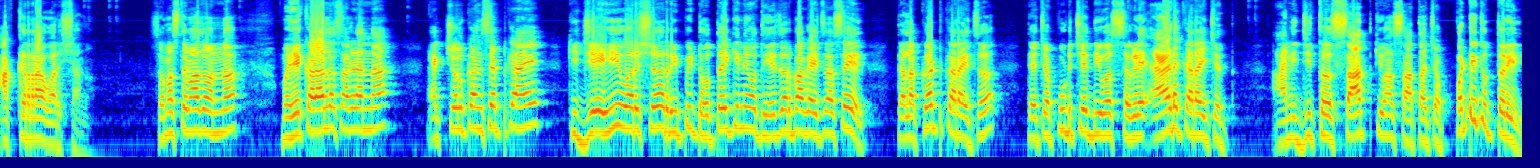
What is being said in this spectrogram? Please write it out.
अकरा वर्षानं. समजते माझं म्हणणं? मग हे कळालं सगळ्यांना? ॲक्च्युअल कन्सेप्ट काय? आहे की जेही वर्ष रिपीट होतंय की नाही होत हे जर बघायचं असेल त्याला कट करायचं त्याच्या पुढचे दिवस सगळे ॲड करायचेत आणि जिथं सात किंवा साताच्या पटीत उत्तर येईल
